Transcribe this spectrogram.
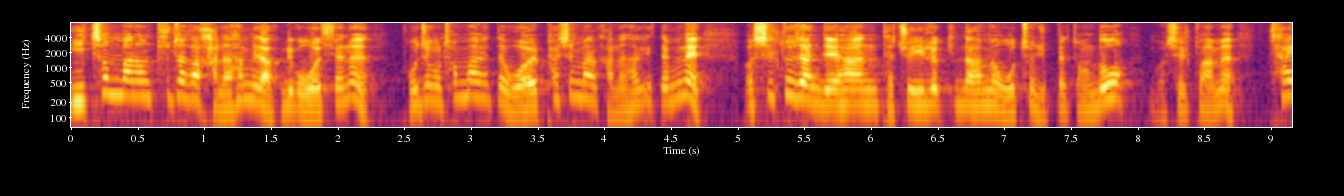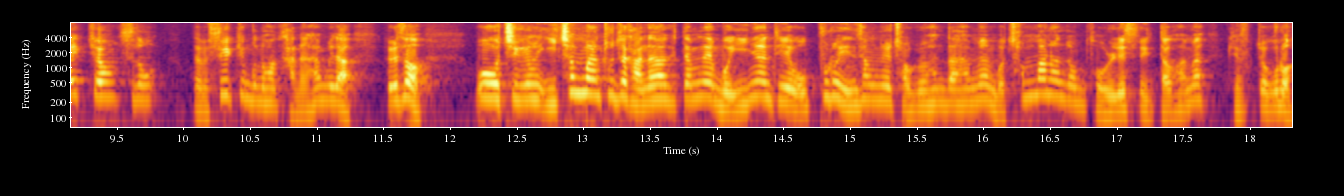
2천만 원 투자가 가능합니다. 그리고 월세는 보증금 1천만 원대 월 80만 원 가능하기 때문에 뭐 실투자 이제 한 대출 일으킨다 하면 5,600 정도 뭐 실투하면 차익형 수동 그다음에 수익형 부동산 가능합니다. 그래서 뭐 지금 2천만 원 투자 가능하기 때문에 뭐 2년 뒤에 5% 인상률 적용한다 하면 뭐 1천만 원 정도 더 올릴 수 있다고 하면 계속적으로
